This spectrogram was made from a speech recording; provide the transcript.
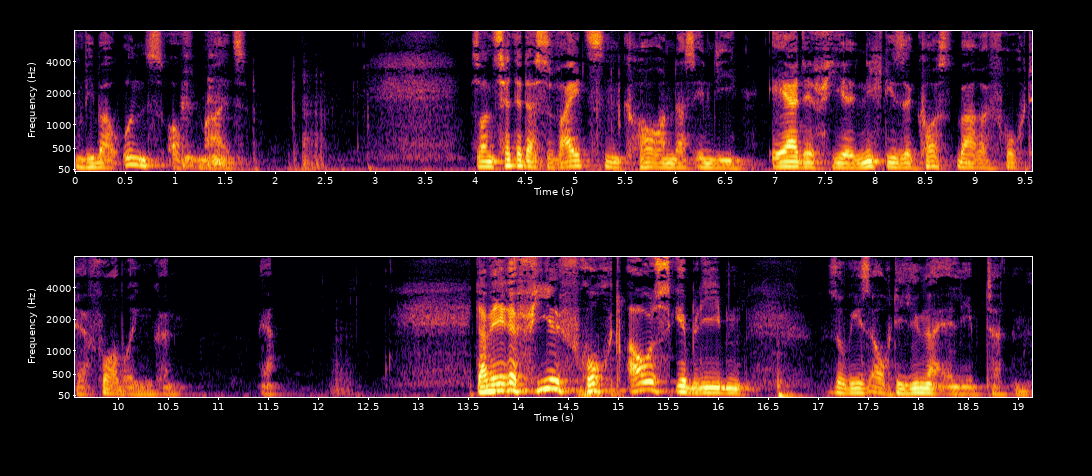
wie bei uns oftmals. Sonst hätte das Weizenkorn, das in die Erde fiel, nicht diese kostbare Frucht hervorbringen können. Da wäre viel Frucht ausgeblieben, so wie es auch die Jünger erlebt hatten.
